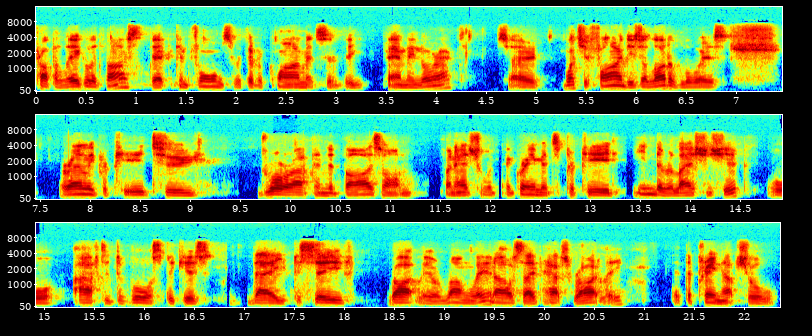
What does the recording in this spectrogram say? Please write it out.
proper legal advice that conforms with the requirements of the Family Law Act. So, what you find is a lot of lawyers are only prepared to draw up and advise on financial agreements prepared in the relationship or after divorce because they perceive rightly or wrongly, and I would say perhaps rightly, that the prenuptial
